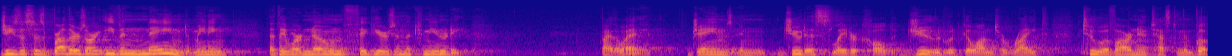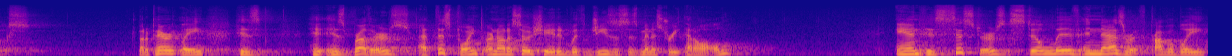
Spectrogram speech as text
Jesus' brothers are even named, meaning that they were known figures in the community. By the way, James and Judas, later called Jude, would go on to write two of our New Testament books. But apparently, his, his brothers at this point are not associated with Jesus' ministry at all. And his sisters still live in Nazareth, probably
